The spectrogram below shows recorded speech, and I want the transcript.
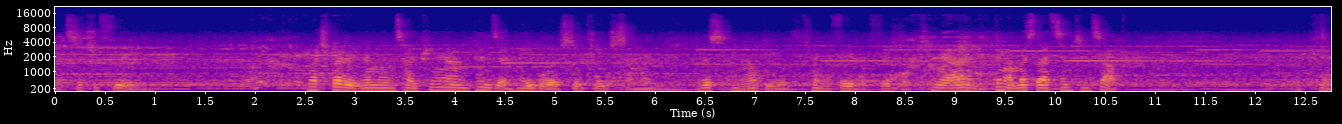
Let's set you free. Much better, Gremlins Hyperion, Pins, and Hable are still caged somewhere. This can help you with return a favor. First. I think I messed that sentence up. Okay.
